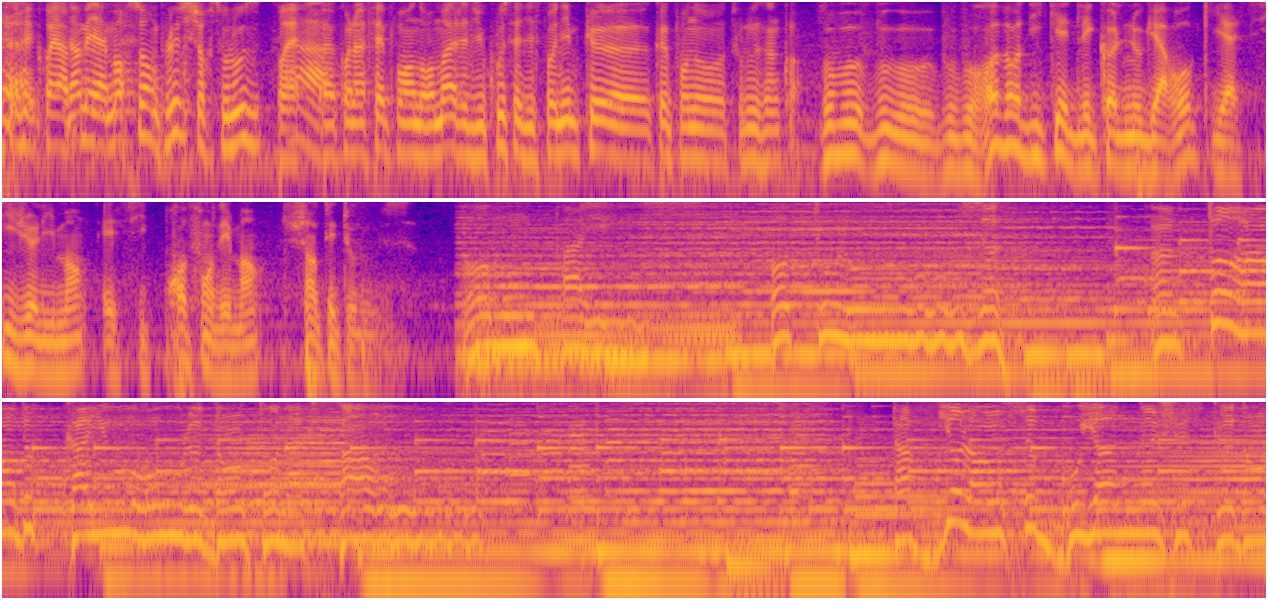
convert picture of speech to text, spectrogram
C'est incroyable. Non, mais il y a un morceau en plus sur Toulouse Ouais. Euh, qu'on a fait pour rendre hommage et du coup, c'est disponible que, que pour nos Toulousains. Quoi. Vous vous, vous, vous vous revendiquez de l'école Nougaro qui a si joliment et si profondément chanté Toulouse. Oh mon pays, oh Toulouse, un torrent de cailloux roule dans ton accent. Ta violence bouillonne jusque dans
